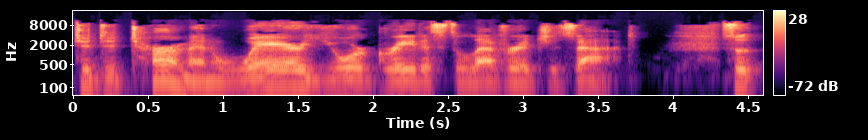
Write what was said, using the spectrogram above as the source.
to determine where your greatest leverage is at. So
